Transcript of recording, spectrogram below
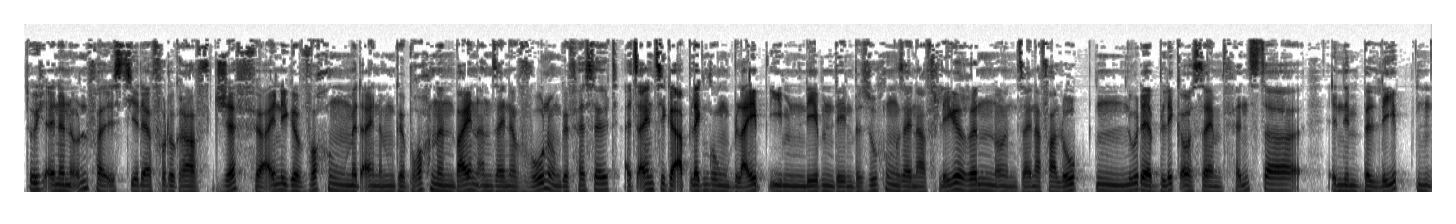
Durch einen Unfall ist hier der Fotograf Jeff für einige Wochen mit einem gebrochenen Bein an seine Wohnung gefesselt. Als einzige Ablenkung bleibt ihm neben den Besuchen seiner Pflegerin und seiner Verlobten nur der Blick aus seinem Fenster in den belebten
